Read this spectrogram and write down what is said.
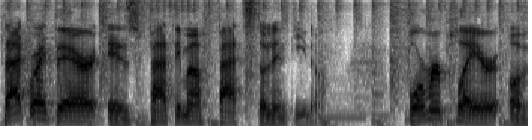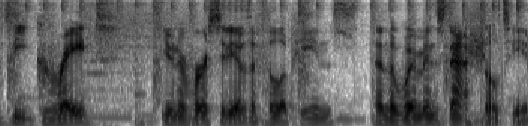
That right there is Fatima Fats Tolentino, former player of the great University of the Philippines and the women's national team.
